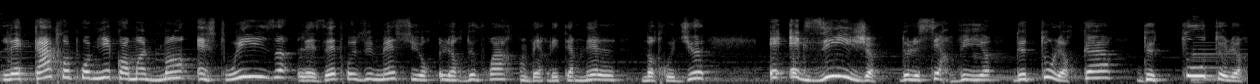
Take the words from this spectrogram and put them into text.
Les quatre premiers commandements instruisent les êtres humains sur leur devoir envers l'Éternel, notre Dieu, et exigent de le servir de tout leur cœur, de toute leur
